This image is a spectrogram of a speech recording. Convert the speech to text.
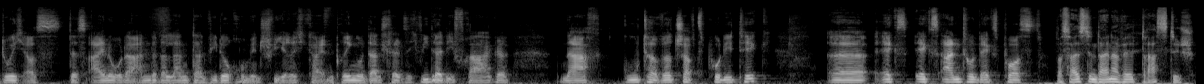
durchaus das eine oder andere Land dann wiederum in Schwierigkeiten bringen. Und dann stellt sich wieder die Frage nach guter Wirtschaftspolitik, äh, ex, ex ante und ex post. Was heißt in deiner Welt drastisch?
